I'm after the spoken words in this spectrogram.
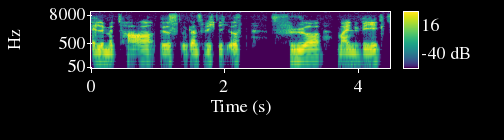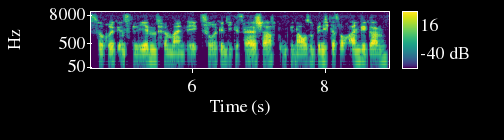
elementar ist und ganz wichtig ist für meinen Weg zurück ins Leben, für meinen Weg zurück in die Gesellschaft. Und genauso bin ich das auch angegangen.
